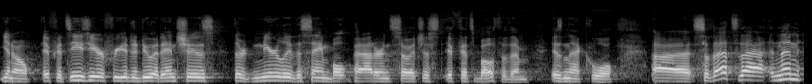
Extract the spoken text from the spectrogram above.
you know, if it's easier for you to do it inches, they're nearly the same bolt pattern, so it just it fits both of them. Isn't that cool? Uh, so that's that. And then,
